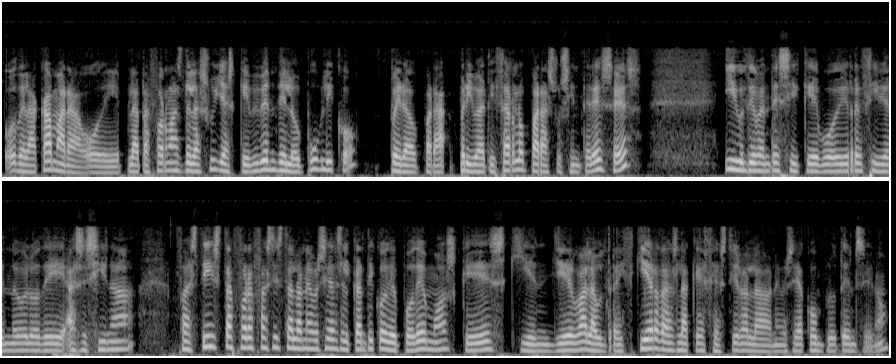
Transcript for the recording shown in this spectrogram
o de la Cámara o de plataformas de las suyas que viven de lo público, pero para privatizarlo para sus intereses. Y últimamente sí que voy recibiendo lo de asesina Fascista, fuera fascista la universidad es el cántico de Podemos, que es quien lleva la ultraizquierda, es la que gestiona la Universidad Complutense, ¿no?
